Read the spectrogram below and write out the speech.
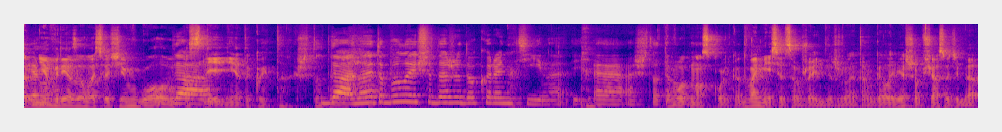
сперму. мне врезалось очень в голову Да. последнее. Я такой, так, что Да, там но ещё?» это было еще даже до карантина. Э, А что там? Вот насколько. Два месяца уже я держу это в голове, чтобы сейчас у тебя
